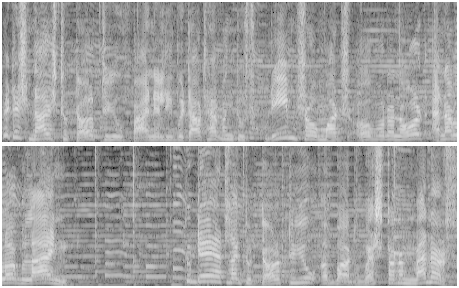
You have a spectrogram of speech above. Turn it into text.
It is nice to talk to you finally without having to scream so much over an old analog line. Today I'd like to talk to you about Western manners.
